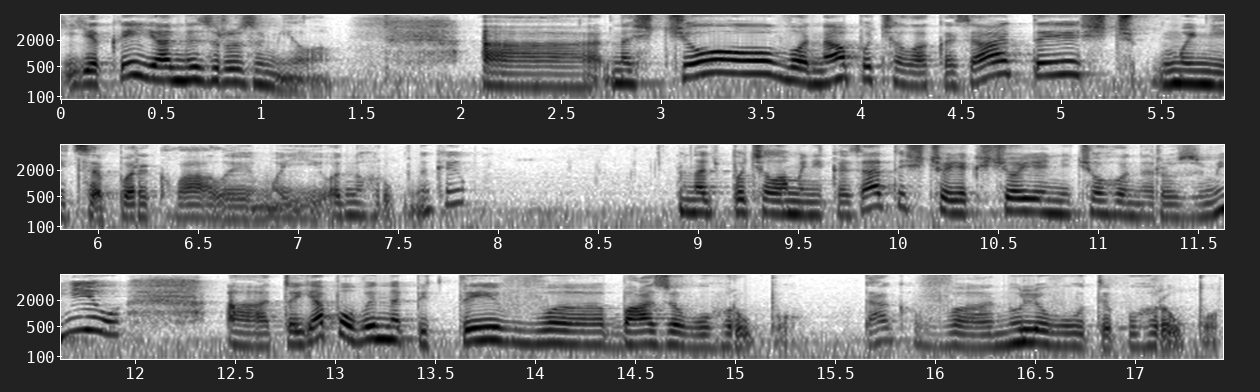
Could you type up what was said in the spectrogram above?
який я не зрозуміла. А, На що вона почала казати, що мені це переклали мої одногрупники. Вона почала мені казати, що якщо я нічого не розумію, то я повинна піти в базову групу так, в нульову типу групу.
